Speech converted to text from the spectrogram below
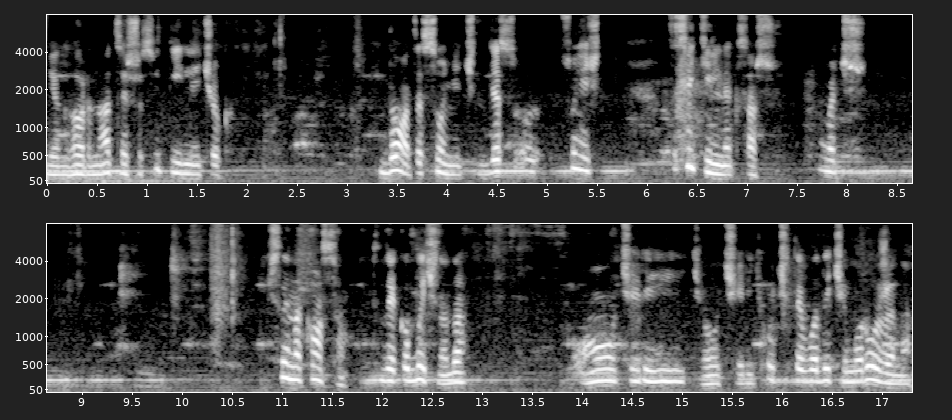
Як гарно, а це що світильничок. Да, це сонячний. Для со- Це світильник, Саш. Бачиш. Пішли на касу. Тут як обично, да? Очередь, очередь. Хочете води чи морожена?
